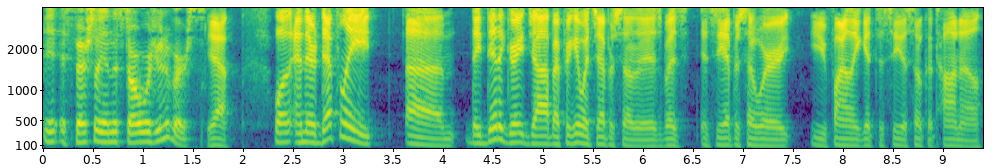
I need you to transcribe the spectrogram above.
especially in the Star Wars universe. yeah. Well, and they're definitely um, they did a great job. I forget which episode it is, but it's, it's the episode where you finally get to see Ahsoka Tano,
